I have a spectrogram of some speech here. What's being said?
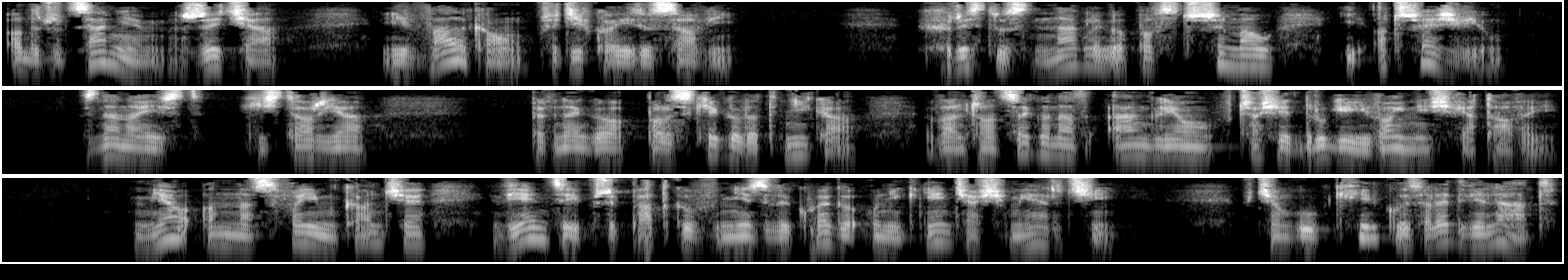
odrzucaniem życia i walką przeciwko Jezusowi, Chrystus nagle go powstrzymał i otrzeźwił. Znana jest historia pewnego polskiego lotnika walczącego nad Anglią w czasie II wojny światowej. Miał on na swoim koncie więcej przypadków niezwykłego uniknięcia śmierci w ciągu kilku zaledwie lat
